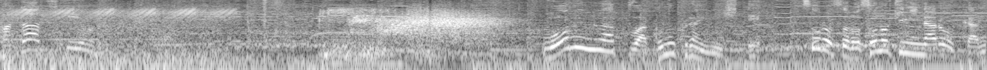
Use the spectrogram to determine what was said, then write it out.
片付けようウォーミングアップはこのくらいにしてそろそろその気になろうかな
